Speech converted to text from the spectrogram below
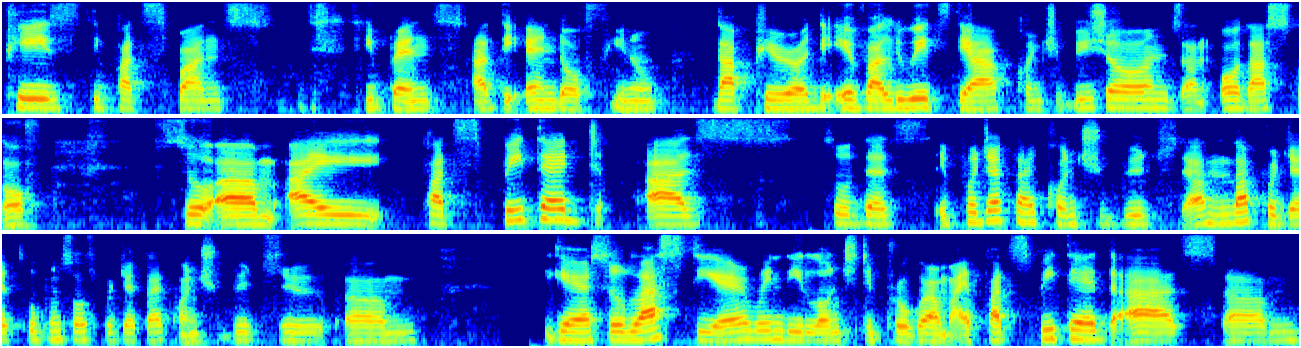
pays the participants the stipends at the end of you know that period. They evaluate their contributions and all that stuff. So um, I participated as so there's a project I contribute another project open source project I contribute to um, yeah so last year when they launched the program I participated as um,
